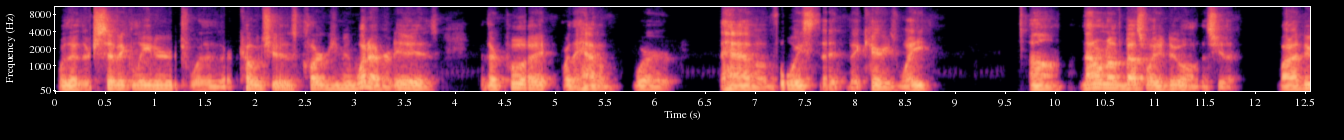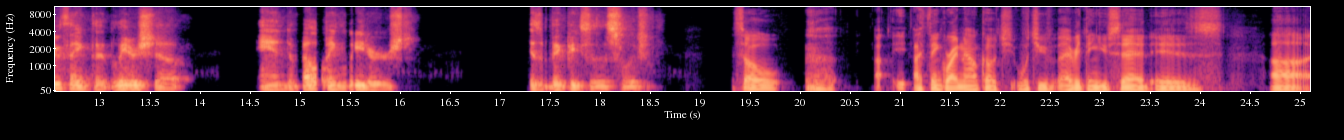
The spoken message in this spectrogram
Whether they're civic leaders, whether they're coaches, clergymen, whatever it is, that they're put where they have a where they have a voice that that carries weight um, I don't know the best way to do all this yet, but I do think that leadership and developing leaders is a big piece of the solution. So, I think right now, Coach, what you everything you said is uh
